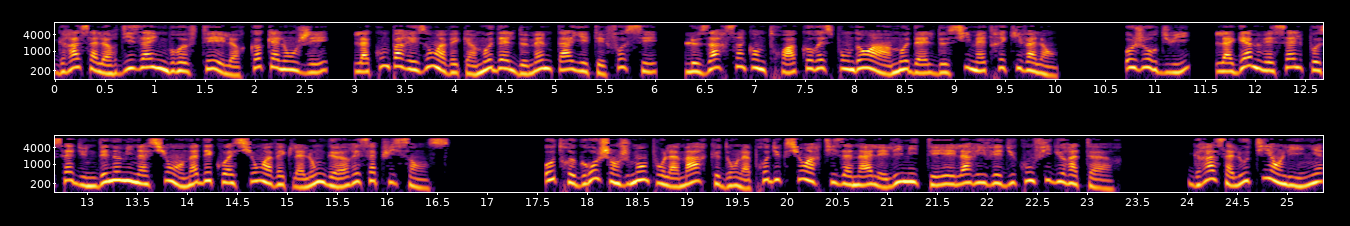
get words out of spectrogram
grâce à leur design breveté et leur coque allongée, la comparaison avec un modèle de même taille était faussée, le ZAR 53 correspondant à un modèle de 6 mètres équivalent. Aujourd'hui, la gamme vaisselle possède une dénomination en adéquation avec la longueur et sa puissance. Autre gros changement pour la marque dont la production artisanale est limitée est l'arrivée du configurateur. Grâce à l'outil en ligne,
